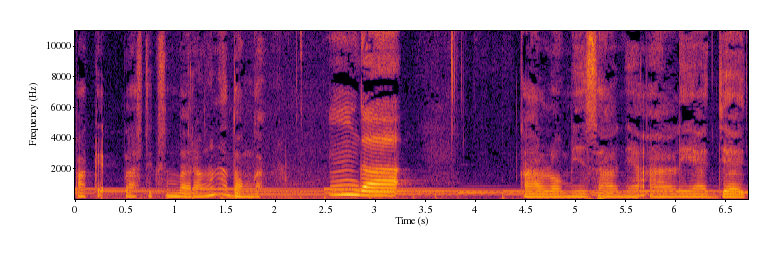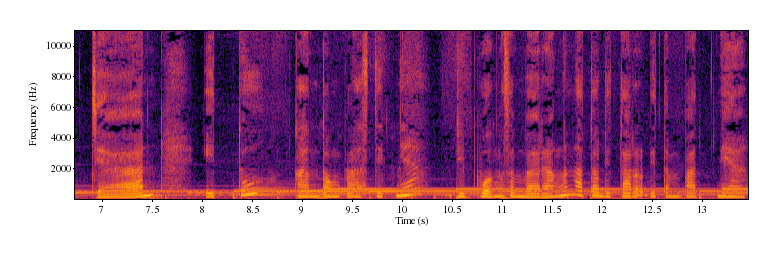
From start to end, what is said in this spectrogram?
pakai plastik sembarangan atau enggak? enggak Kalau misalnya Alea jajan itu kantong plastiknya dibuang sembarangan atau ditaruh di tempatnya?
